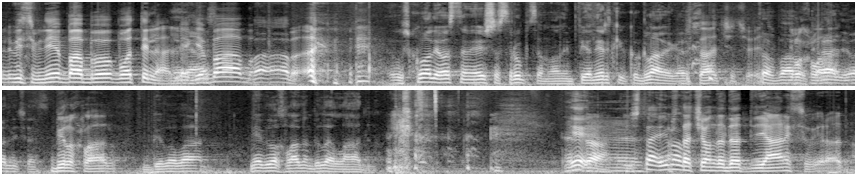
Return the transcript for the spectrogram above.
mislim, nije babo botina, nego je Jasno. babo. Babo. U školi je išao s rupcama, onim pionirski ko glave ga. Šta će čovječ? To Bilo babo kralj, hladno. odličan. Bilo hladno. Bilo ladno. Nije bilo hladno, bilo je ladno. Je, Da. i šta A imam? šta će onda dati Janisu, vjerojatno?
